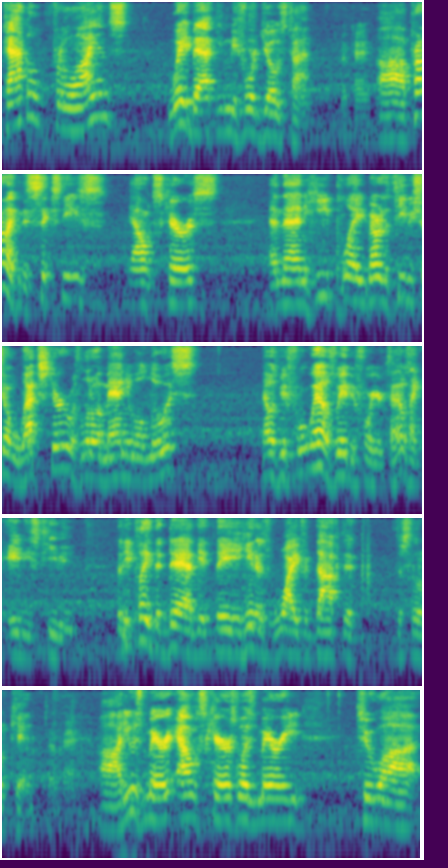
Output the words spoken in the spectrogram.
tackle for the Lions, way back even before Joe's time. Okay. Uh, probably like in the '60s. Alex Karras, and then he played. Remember the TV show Webster with little Emmanuel Lewis? That was before. Well, it was way before your time. That was like '80s TV. But he played the dad. They, they, he and his wife adopted this little kid. Okay. Uh, he was married. Alex Karras was married to uh,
